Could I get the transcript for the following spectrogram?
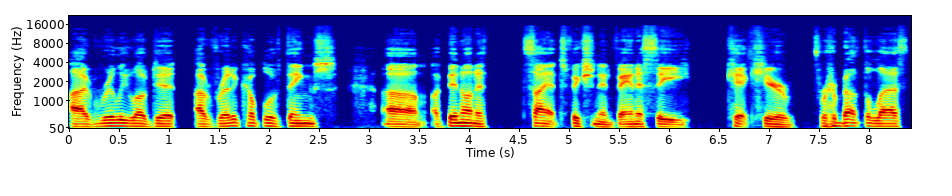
I really loved it. I've read a couple of things um, I've been on a science fiction and fantasy kick here for about the last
